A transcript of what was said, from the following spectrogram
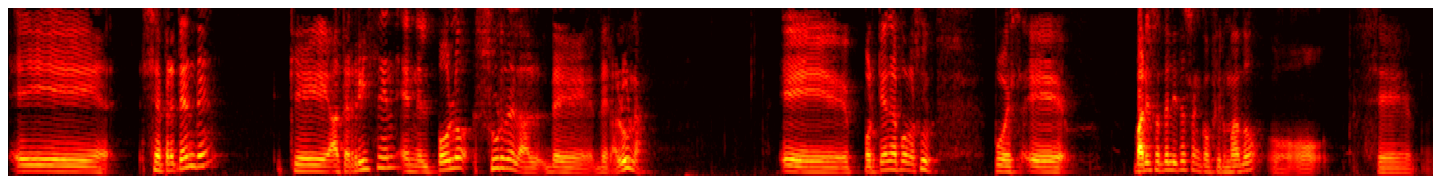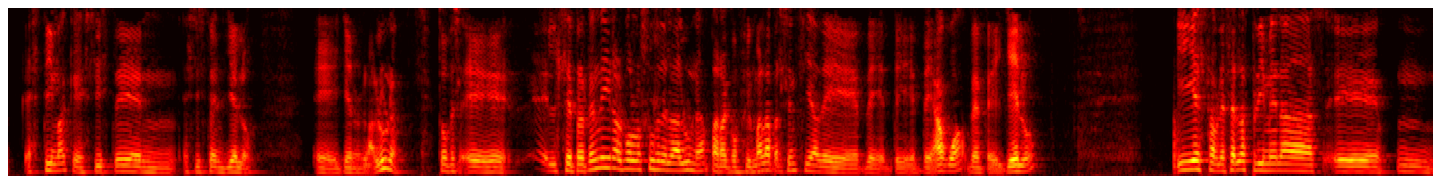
Eh, se pretende que aterricen en el polo sur de la Luna. Eh, ¿Por qué en el Polo Sur? Pues eh, varios satélites han confirmado o se estima que existe hielo, eh, hielo en la Luna. Entonces, se pretende ir al Polo Sur de la Luna para confirmar la presencia de, agua, de, hielo, y establecer las primeras mm,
